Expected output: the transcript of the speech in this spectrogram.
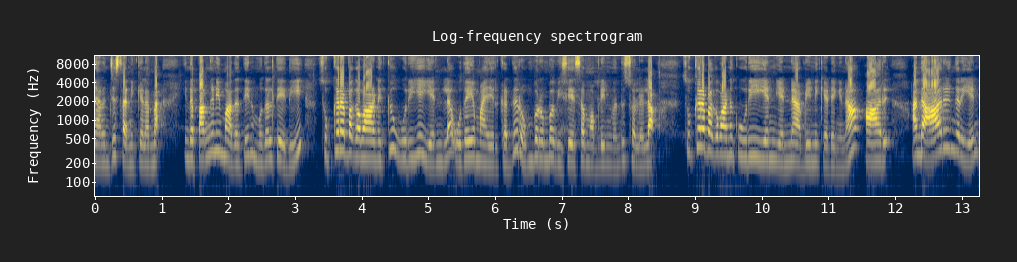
நிறைஞ்ச சனிக்கிழமை. இந்த பங்குனி மாதத்தின் முதல் தேதி சுக்கர பகவானுக்கு உரிய எண்ணில் உதயமாயிருக்கிறது ரொம்ப ரொம்ப விசேஷம் அப்படின்னு வந்து சொல்லலாம். சுக்கர பகவானுக்கு உரிய எண் என்ன அப்படின்னு கேட்டிங்கன்னா ஆறு. அந்த ஆறுங்கிற எண்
